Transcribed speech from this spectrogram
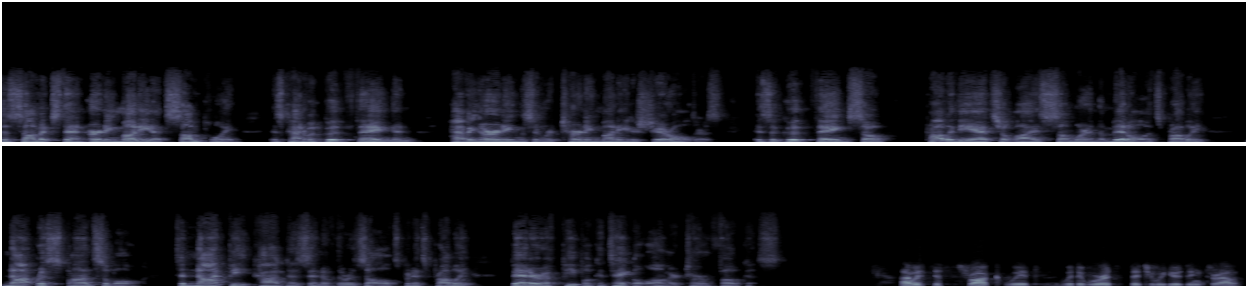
to some extent, earning money at some point is kind of a good thing. And having earnings and returning money to shareholders is a good thing. So probably the answer lies somewhere in the middle. It's probably not responsible to not be cognizant of the results, but it's probably better if people could take a longer term focus. I was just struck with, with the words that you were using throughout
